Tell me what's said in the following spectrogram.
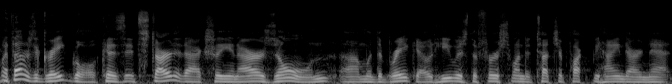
I thought it was a great goal because it started actually in our zone um, with the breakout. He was the first one to touch a puck behind our net.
